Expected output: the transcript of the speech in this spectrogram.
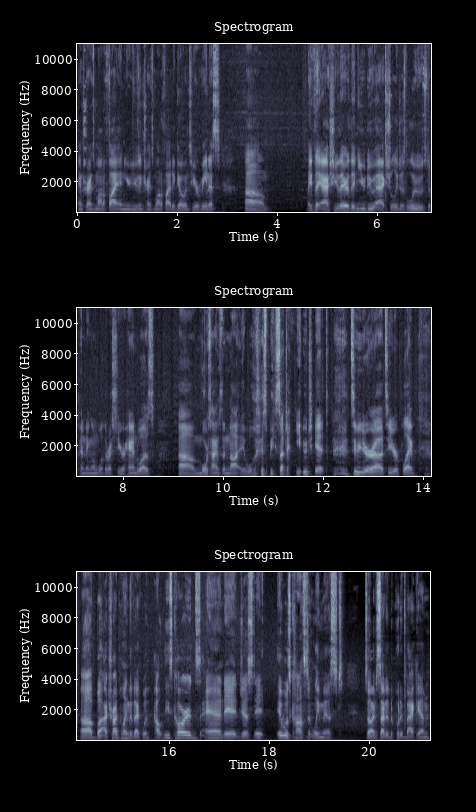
and Transmodify, and you're using Transmodify to go into your Venus, um, if they ash you there, then you do actually just lose, depending on what the rest of your hand was. Um, more times than not, it will just be such a huge hit to your uh, to your play. Uh, but I tried playing the deck without these cards, and it just it it was constantly missed. So I decided to put it back in.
